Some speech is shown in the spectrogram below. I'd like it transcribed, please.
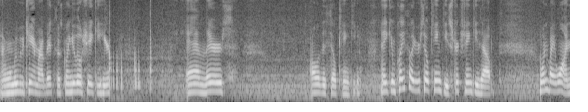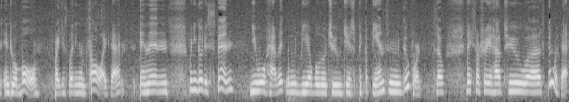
I'm going to move the camera a bit so it's going to get a little shaky here. And there's all of the silk hanky. Now you can place all your silk hankies, stretched hankies out, one by one into a bowl by just letting them fall like that. And then when you go to spin, you will have it and you would be able to just pick up the ends and go for it. So next I'll show you how to uh, spin with that.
